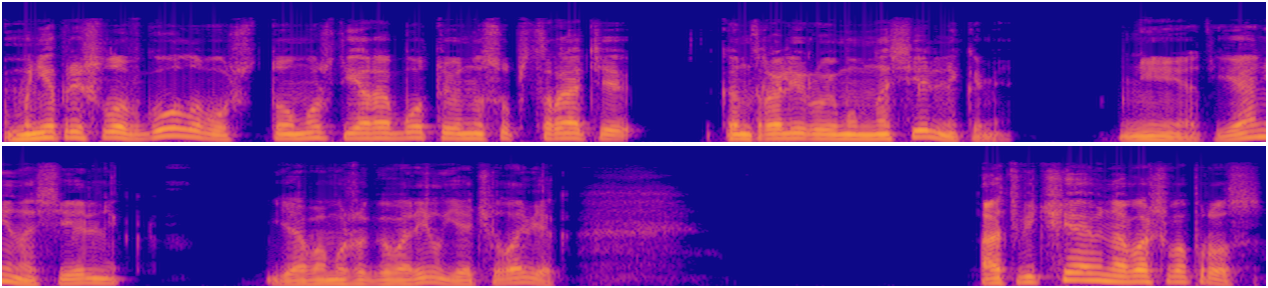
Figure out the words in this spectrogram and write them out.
«Мне пришло в голову, что, может, я работаю на субстрате, контролируемом насельниками?» «Нет, я не насельник. Я вам уже говорил, я человек». «Отвечаю на ваш вопрос.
